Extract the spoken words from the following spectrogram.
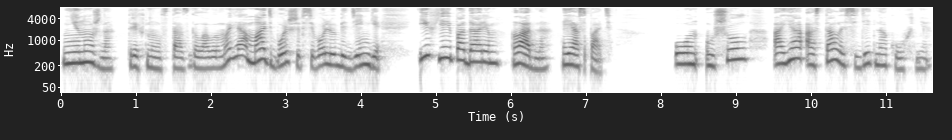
«Не нужно», — тряхнул Стас головой. «Моя мать больше всего любит деньги. Их ей подарим. Ладно, я спать». Он ушел, а я осталась сидеть на кухне.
